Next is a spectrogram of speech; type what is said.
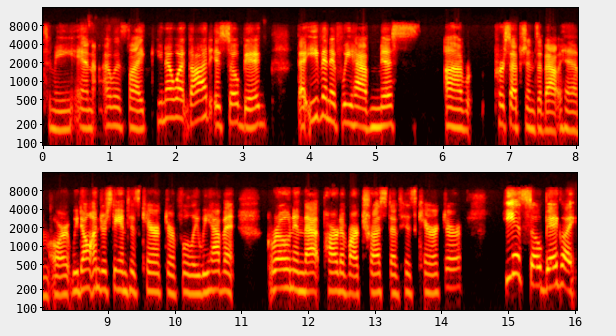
to me. And I was like, you know what? God is so big that even if we have mis uh, perceptions about him or we don't understand his character fully, we haven't grown in that part of our trust of his character. He is so big, like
